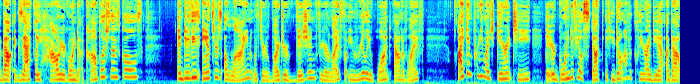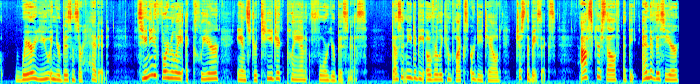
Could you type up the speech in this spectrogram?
about exactly how you're going to accomplish those goals? And do these answers align with your larger vision for your life, what you really want out of life? I can pretty much guarantee that you're going to feel stuck if you don't have a clear idea about where you and your business are headed. So you need to formulate a clear and strategic plan for your business. Doesn't need to be overly complex or detailed, just the basics. Ask yourself at the end of this year,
